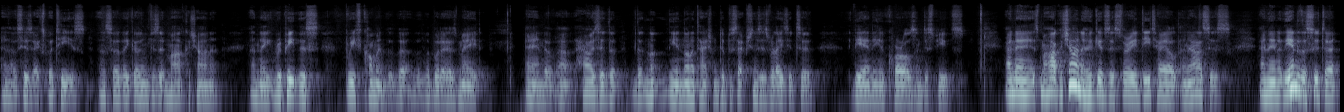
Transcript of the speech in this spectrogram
and that was his expertise." And so they go and visit Mahakaccana, and they repeat this brief comment that the, that the Buddha has made. And uh, how is it that, that non-attachment to perceptions is related to the ending of quarrels and disputes? And then it's Mahakaccana who gives this very detailed analysis. And then at the end of the sutta,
